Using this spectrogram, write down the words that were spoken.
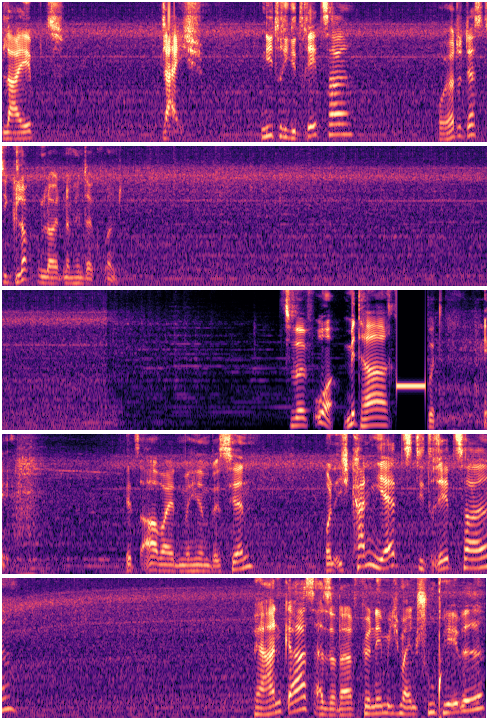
bleibt gleich. Niedrige Drehzahl. Wo hört ihr das? Die Glocken läuten im Hintergrund. Zwölf Uhr, Mittag. Gut. Jetzt arbeiten wir hier ein bisschen. Und ich kann jetzt die Drehzahl per Handgas, also dafür nehme ich meinen Schubhebel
